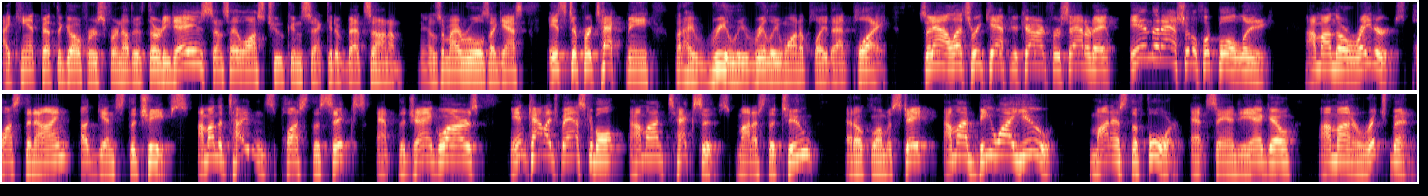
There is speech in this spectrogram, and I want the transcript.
I can't bet the Gophers for another 30 days since I lost two consecutive bets on them. Those are my rules, I guess. It's to protect me, but I really, really want to play that play. So now let's recap your card for Saturday in the National Football League. I'm on the Raiders plus the nine against the Chiefs. I'm on the Titans plus the six at the Jaguars. In college basketball, I'm on Texas minus the two at Oklahoma State. I'm on BYU minus the four at San Diego. I'm on Richmond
